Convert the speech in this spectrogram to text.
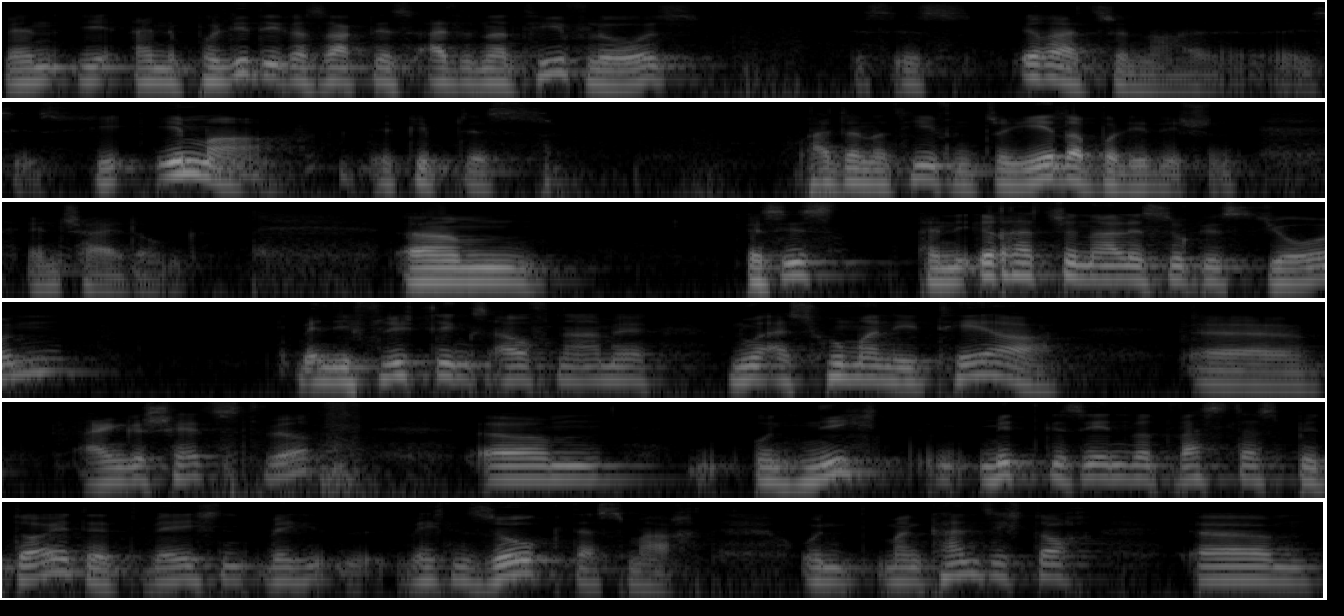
Wenn ein Politiker sagt, es ist alternativlos, es ist irrational. Es ist immer gibt es Alternativen zu jeder politischen Entscheidung. Ähm, es ist eine irrationale Suggestion, wenn die Flüchtlingsaufnahme nur als humanitär äh, eingeschätzt wird ähm, und nicht mitgesehen wird, was das bedeutet, welchen, welchen, welchen Sog das macht. Und man kann sich doch ähm,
